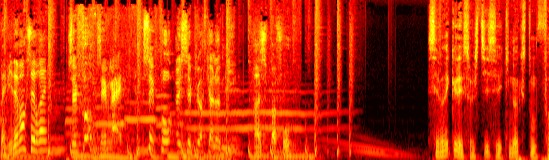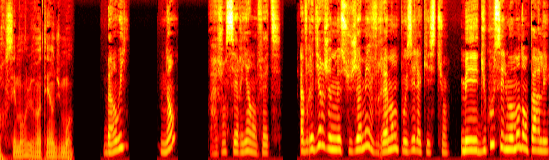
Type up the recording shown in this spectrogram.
Bah évidemment que c'est vrai. C'est faux, c'est vrai. C'est faux et c'est pure calomnie. Ah, c'est pas faux. C'est vrai que les solstices et équinoxes tombent forcément le 21 du mois? Ben oui. Non? Ah, j'en sais rien en fait. À vrai dire, je ne me suis jamais vraiment posé la question. Mais du coup, c'est le moment d'en parler.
